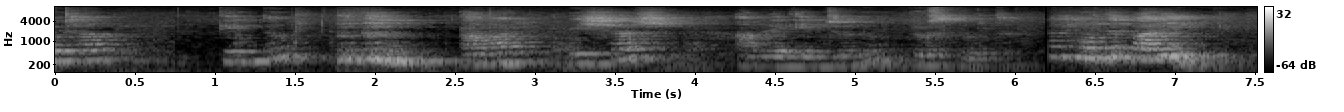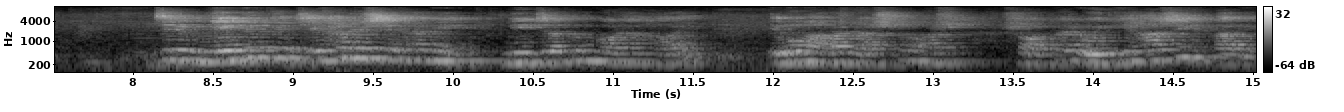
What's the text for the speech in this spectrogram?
ওঠা। কিন্তু আমার বিশ্বাস, আমরা এর জন্য প্রস্তুত। করতে পারি যে মেয়েদেরকে যেখানে সেখানে নির্যাতন করা হয় এবং আমার রাষ্ট্র আমার সরকার ঐতিহাসিকভাবে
